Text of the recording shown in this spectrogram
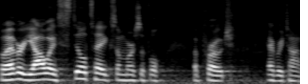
However, Yahweh still takes a merciful approach every time.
